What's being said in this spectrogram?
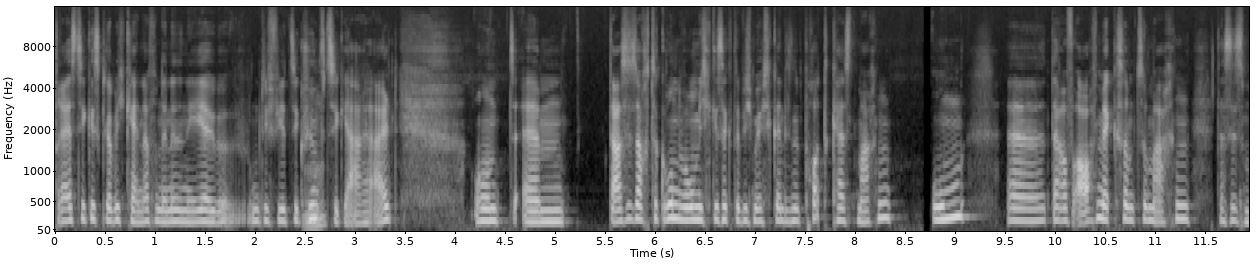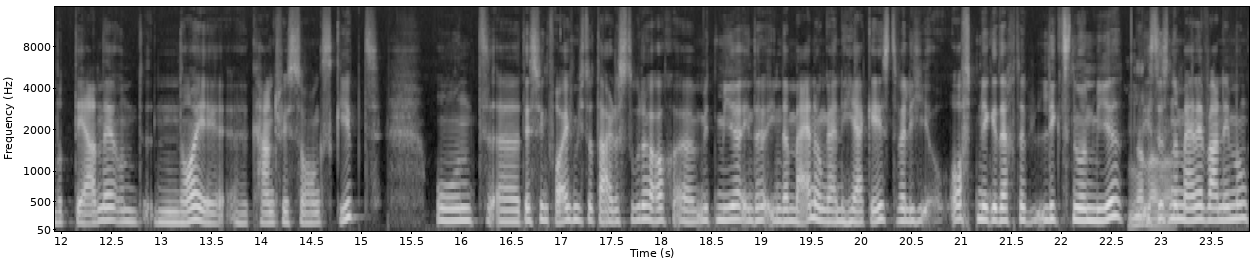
30 ist, glaube ich, keiner von denen eher über um die 40, 50 mhm. Jahre alt. Und ähm, das ist auch der Grund, warum ich gesagt habe, ich möchte gerne diesen Podcast machen, um äh, darauf aufmerksam zu machen, dass es moderne und neue äh, Country-Songs gibt Und äh, deswegen freue ich mich total, dass du da auch äh, mit mir in der, in der Meinung einhergehst, weil ich oft mir gedacht habe, liegt es nur an mir? Ja, ist das nur meine Wahrnehmung?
